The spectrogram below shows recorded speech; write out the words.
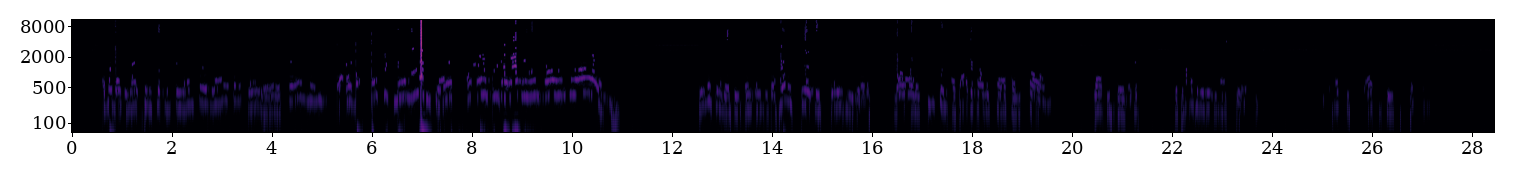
I go back to 1973. I'm so glad that it's there. Save me. That's just no reason, sir. I can't do that everyone's to life. Listen to this, and the Holy Spirit is saving you while I was teaching a Bible college class on Psalms. God be faithful the positive in my spirit. That's the attitude of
